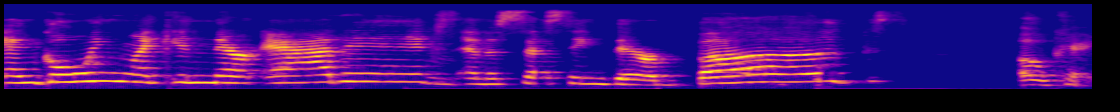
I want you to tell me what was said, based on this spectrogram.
and going like in their attics and assessing their bugs. Okay.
